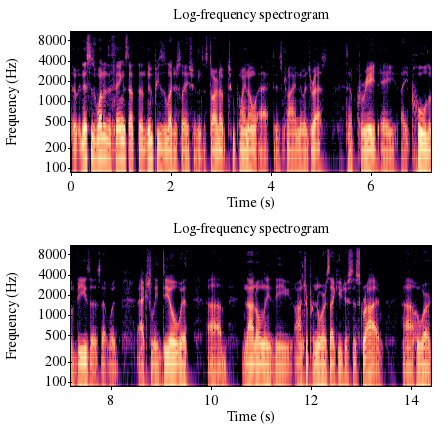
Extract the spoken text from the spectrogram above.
This is one of the things that the new piece of legislation, the Startup 2.0 Act, is trying to address to create a, a pool of visas that would actually deal with um, not only the entrepreneurs like you just described, uh, who are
